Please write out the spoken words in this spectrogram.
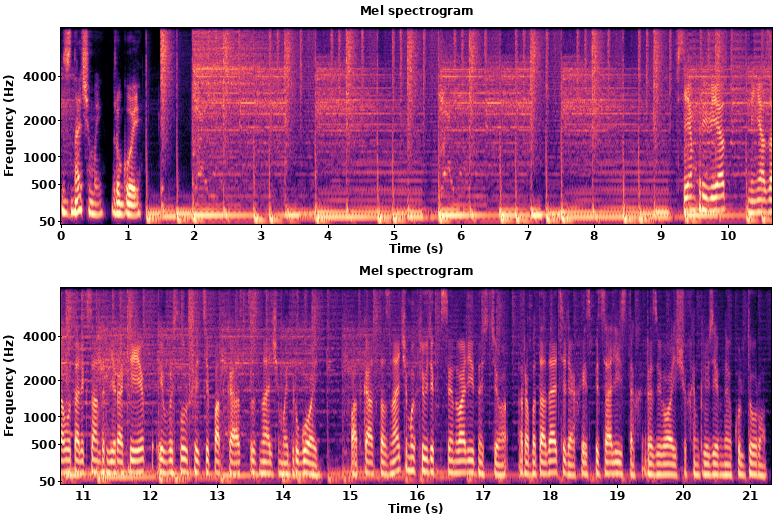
значимый другой. Всем привет! Меня зовут Александр Ерофеев, и вы слушаете подкаст «Значимый другой». Подкаст о значимых людях с инвалидностью, работодателях и специалистах, развивающих инклюзивную культуру.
